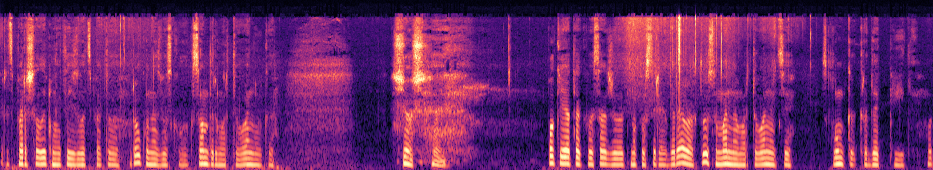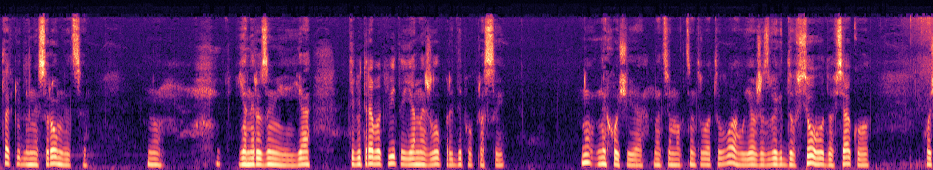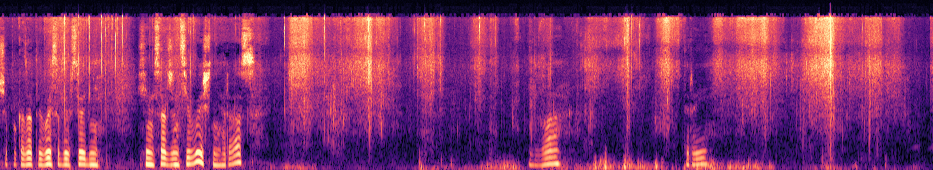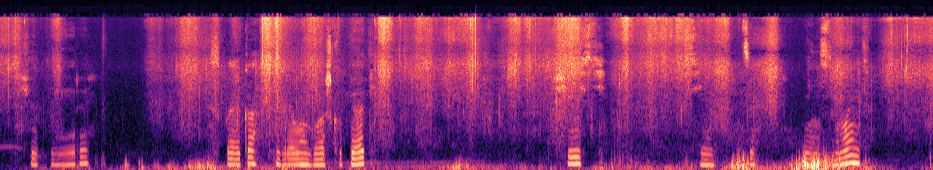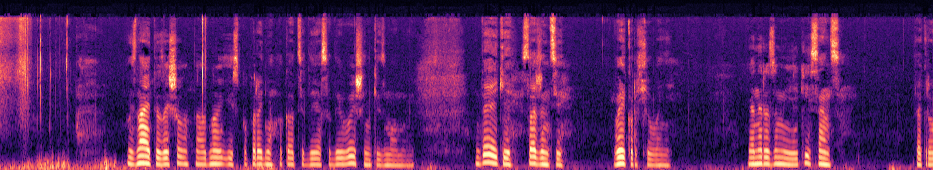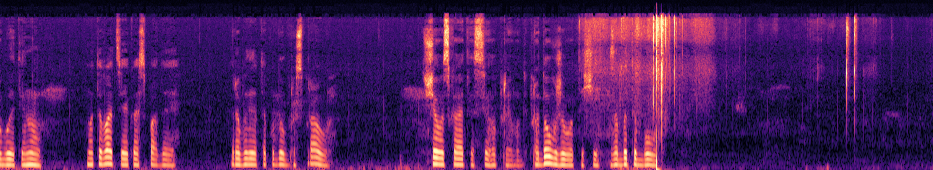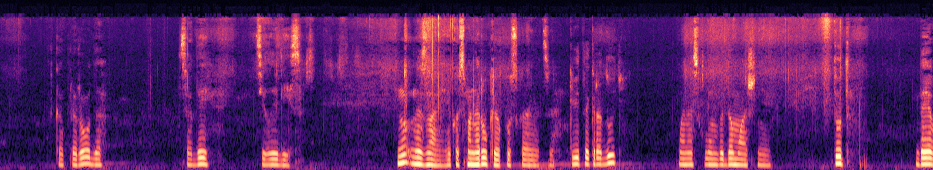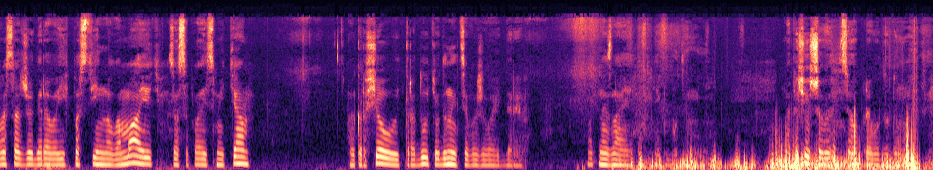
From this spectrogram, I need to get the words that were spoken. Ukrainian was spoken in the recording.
31 липня 2025 року на зв'язку Олександр Мартиванівка. Що ж, е, поки я так висаджую на пустирях дерева, хтось у мене Мартиванівці з клумки краде квіти. Отак люди не соромляться. Ну, я не розумію. Я, тобі треба квіти, я не жлоб, прийди попроси. Ну, не хочу я на цьому акцентувати увагу. Я вже звик до всього, до всякого. Хочу показати, висадив сьогодні сім саджанців вишні. Раз. Два. Три. Чотири. Спека. Деревом важко. П'ять. Шість. Сім. Це мій інструмент. Ви знаєте, зайшов на одну із попередніх локацій, де я садив вишеньки з мамою. Деякі саджанці викорчувані. Я не розумію, який сенс так робити. Ну, мотивація якась падає робити таку добру справу. Що ви скажете з цього приводу? Продовжувати чи забити болт? Така природа, сади, цілий ліс. Ну, не знаю, якось в мене руки опускаються. Квіти крадуть, в мене з клумби домашні. Тут, де я висаджую дерева, їх постійно ламають, засипають сміттям, викорчовують, крадуть, одиниці виживають дерев. От не знаю, як бути мені. Напишіть, що ви з цього приводу думаєте.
